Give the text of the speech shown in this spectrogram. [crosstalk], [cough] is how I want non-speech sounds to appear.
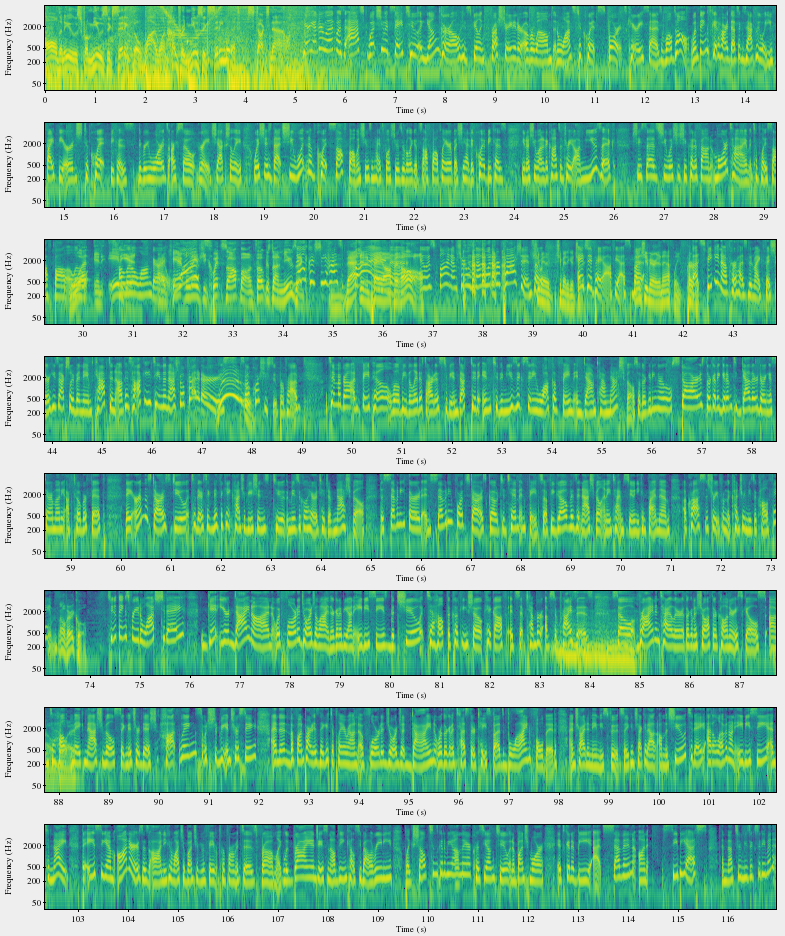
All the news from Music City. The Y100 Music City Minute starts now. Carrie Underwood was asked what she would say to a young girl who's feeling frustrated or overwhelmed and wants to quit sports. Carrie says, Well, don't. When things get hard, that's exactly what you fight the urge to quit because the rewards are so great. She actually wishes that she wouldn't have quit softball when she was in high school. She was a really good softball player, but she had to quit because, you know, she wanted to concentrate on music. She says she wishes she could have found more time to play softball a little what an idiot! a little longer. I can't What? believe she quit softball and focused on music. No, because she has That didn't pay off at uh, all. It was fun. I'm sure it was another one of her [laughs] passions. So She made a, she made a good choice. it did pay off, yes. But and she married an athlete. Perfect. But speaking of her husband, Mike Fisher, he's actually been named captain of his hockey team, the Nashville Predators. So, of course, she's super proud. Tim McGraw and Faith Hill will be the latest artists to be inducted into the Music City Walk of Fame in downtown Nashville. So they're getting their little stars. They're going to get them together during a ceremony October 5th. They earn the stars due to their significant contributions to the musical heritage of Nashville. The 73rd and 74th stars go to Tim and Faith. So if you go visit Nashville anytime soon, you can find them across the street from the Country Music Hall of Fame. oh, very cool. Two things for you to watch today. Get your dine on with Florida Georgia Line. They're going to be on ABC's The Chew to help the cooking show kick off its September of surprises. So Brian and Tyler, they're going to show off their culinary skills um, Oh, to help boy. make Nashville's signature dish hot wings, which should be interesting. And then the fun part is they get to play around a Florida Georgia dine where they're going to test their taste buds blindfolded and try to name these foods. So you can check it out on The Chew today at 11 on ABC. And tonight, the ACM Honors is on. You can watch a bunch of your favorite performances from like Luke Bryan, Jason Aldean, Kelsea Ballerini, Blake Shelton's going to be on there, Chris Young too, and a bunch more. It's going to be at 7 CBS. And that's your Music City Minute.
